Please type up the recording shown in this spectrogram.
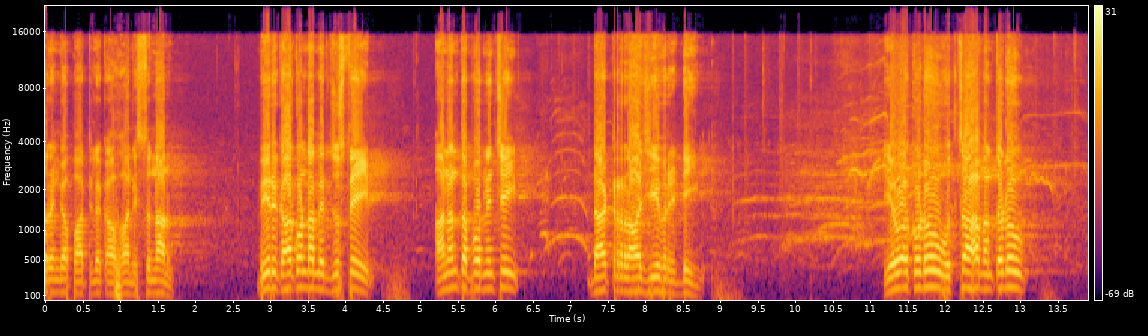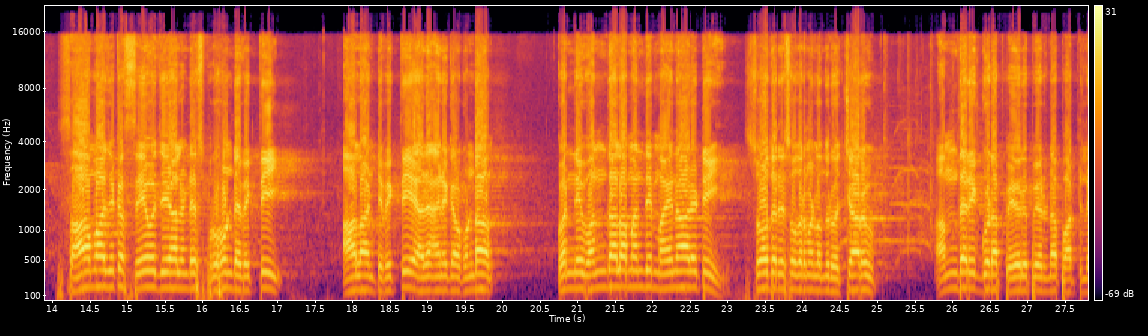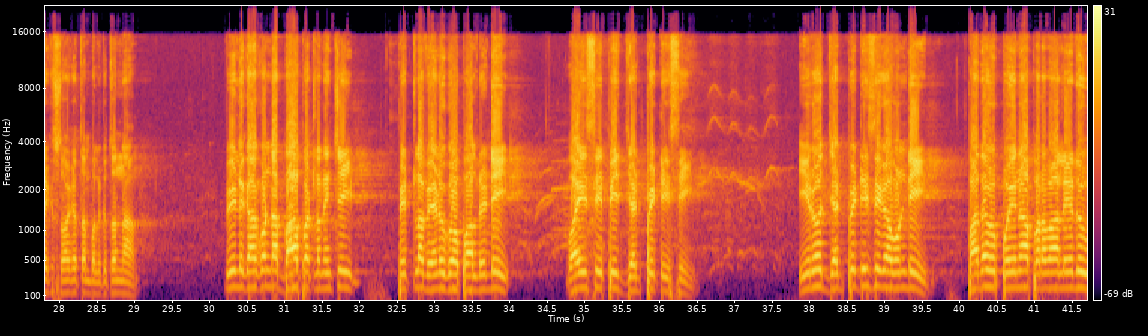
దూరంగా పార్టీలకు ఆహ్వానిస్తున్నాను. వీరు కాకుండా మీరు చూస్తే అనంతపూర్ నుంచి డాక్టర్ రాజీవ్ రెడ్డి. యువకుడు ఉత్సాహవంతుడు సామాజిక సేవ చేయాలంటే స్పృహ ఉండే వ్యక్తి అలాంటి వ్యక్తి ఆయన కాకుండా కొన్ని వందల మంది మైనారిటీ సోదరి సోదరులందరూ వచ్చారు. అందరికి కూడా పేరు పేరున పార్టీలకు స్వాగతం పలుకుతున్నాం. వీళ్ళు కాకుండా బాపట్ల నుంచి పిట్ల వేణుగోపాల్ రెడ్డి వైసీపీ జడ్పీటీసీ. ఈరోజు జడ్పీటీసీగా ఉండి పదవి పోయినా పర్వాలేదు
